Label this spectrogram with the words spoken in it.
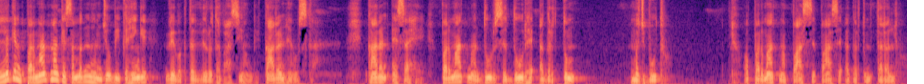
लेकिन परमात्मा के संबंध में हम जो भी कहेंगे, वे वक्तव्य विरोधाभासी होंगे। कारण है उसका। कारण ऐसा है, परमात्मा दूर से दूर है अगर तुम मज़बूत हो। और परमात्मा पास से पास है अगर तुम तरल हो।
